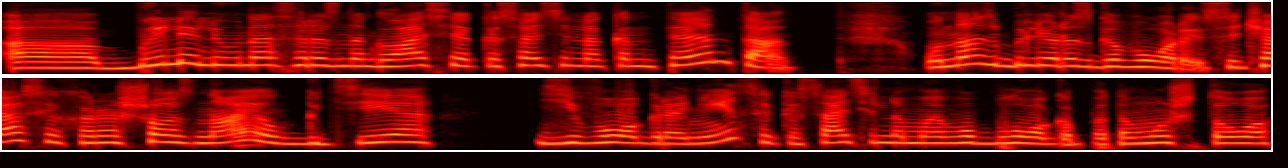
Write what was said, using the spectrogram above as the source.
А, были ли у нас разногласия касательно контента? У нас были разговоры. Сейчас я хорошо знаю, где его границы касательно моего блога, потому что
